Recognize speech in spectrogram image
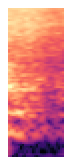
들어갑니다.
